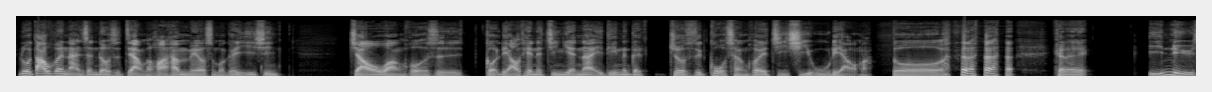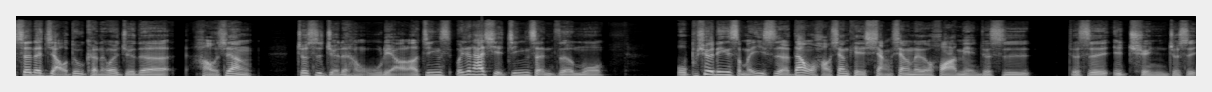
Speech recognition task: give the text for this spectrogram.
如果大部分男生都是这样的话，他们没有什么跟异性交往或者是够聊天的经验，那一定那个就是过程会极其无聊嘛。说 可能以女生的角度可能会觉得好像。就是觉得很无聊，然后精，我觉得他写精神折磨，我不确定是什么意思了，但我好像可以想象那个画面，就是就是一群就是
